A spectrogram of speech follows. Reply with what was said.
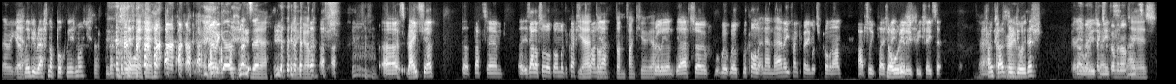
There we go. Yeah. maybe refs not book me as much. That, that's probably there we go. That's it. yeah, there you go. Uh, That's great. right, yeah. That, that's um. Is that us all done with the questions, Yeah, done, Yeah. done. Thank you. Yeah, Brilliant. Yeah. So we'll, we'll we'll call it an end there, mate. Thank you very much for coming on. Absolute pleasure. No mate. worries. Really appreciate it. Yeah, Thanks, thank you lads. very Enjoyed much. it. Brilliant, No mate. worries, Thanks mate. for coming on. Right. Cheers.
